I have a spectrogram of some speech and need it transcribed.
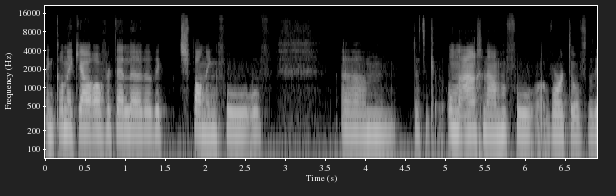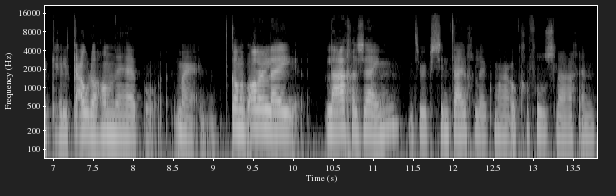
En kan ik jou al vertellen dat ik spanning voel of ehm, dat ik onaangenaam voel word of dat ik hele koude handen heb. Maar het kan op allerlei lagen zijn. Natuurlijk zintuigelijk, maar ook gevoelslagen. En,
